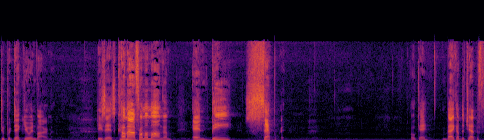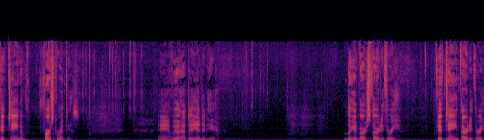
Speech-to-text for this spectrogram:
to protect your environment. He says, Come out from among them and be separate. Okay? Back up to chapter 15 of 1 Corinthians. And we'll have to end it here. Look at verse 33. 1533.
